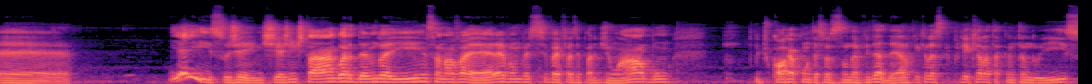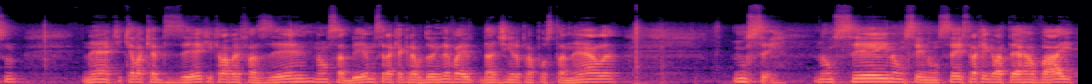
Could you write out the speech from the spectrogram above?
É, e é isso, gente. A gente tá aguardando aí essa nova era. Vamos ver se vai fazer parte de um álbum. De qual que é a contextualização da vida dela. Por que, que, ela, por que, que ela tá cantando isso. Né? O que, que ela quer dizer, o que, que ela vai fazer. Não sabemos. Será que a gravadora ainda vai dar dinheiro pra apostar nela? Não sei. Não sei, não sei, não sei. Será que a Inglaterra vai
